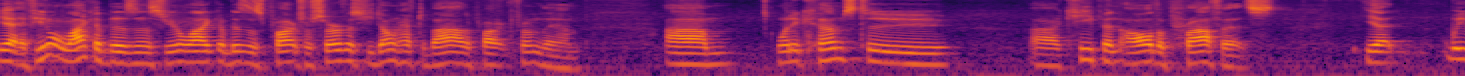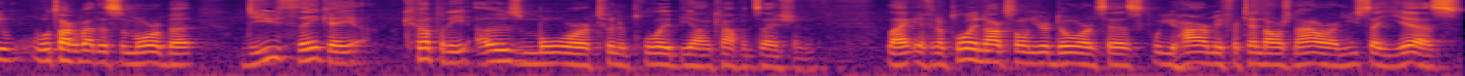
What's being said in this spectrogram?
Yeah, if you don't like a business, you don't like a business product or service, you don't have to buy the product from them. Um, when it comes to uh, keeping all the profits, yet we we'll talk about this some more. But do you think a company owes more to an employee beyond compensation? Like if an employee knocks on your door and says, "Will you hire me for ten dollars an hour?" and you say yes,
